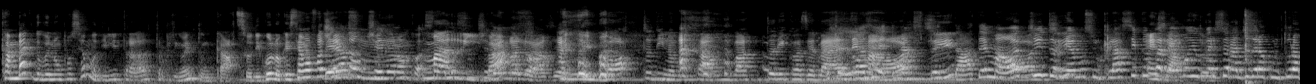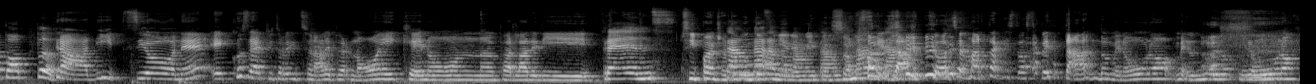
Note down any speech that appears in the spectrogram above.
comeback dove non possiamo dirgli tra l'altro praticamente un cazzo di quello che stiamo facendo, Però succedono cose, ma arriva. Allora, cose. un botto di novità, un botto di cose Cioè, belle, cose ma oggi ma oggi, oggi- torniamo sul classico e Esatto. parliamo di un personaggio della cultura pop. tradizione e cos'è più tradizionale per noi che non parlare di Friends. Sì, poi a un certo punto tan, finiremo i tan, tan, personaggi. esatto, c'è Marta che sta aspettando, meno uno, meno uno, meno uno.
